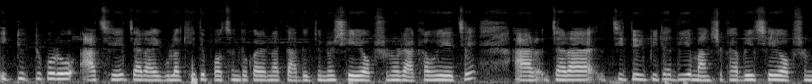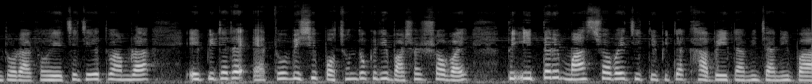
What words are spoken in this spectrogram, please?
একটু একটু করেও আছে যারা এগুলো খেতে পছন্দ করে না, তাদের জন্য সেই অপশনও রাখা হয়েছে। আর যারা চিতই পিঠা দিয়ে মাংস খাবে, সেই অপশনটাও রাখা হয়েছে। যেহেতু আমরা এই পিঠাটা এত বেশি পছন্দ করি বাসার সবাই, তো ইফতারে মাছ সবাই চিতই পিঠা খাবে, এটা আমি জানি বা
